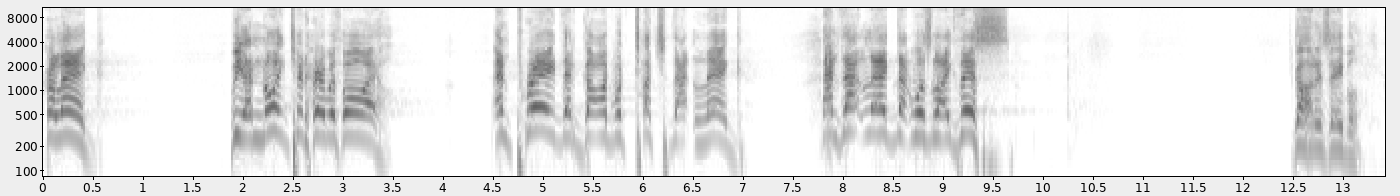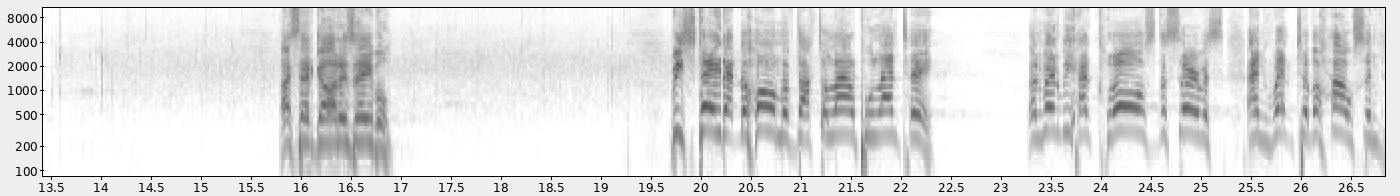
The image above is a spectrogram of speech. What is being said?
her leg. We anointed her with oil and prayed that God would touch that leg. And that leg that was like this, God is able. I said, God is able. We stayed at the home of Dr. Lal Pulante. And when we had closed the service and went to the house and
